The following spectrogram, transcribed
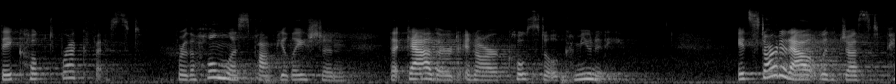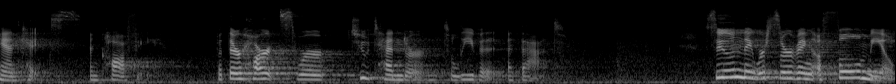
they cooked breakfast for the homeless population that gathered in our coastal community. It started out with just pancakes and coffee, but their hearts were too tender to leave it at that. Soon they were serving a full meal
